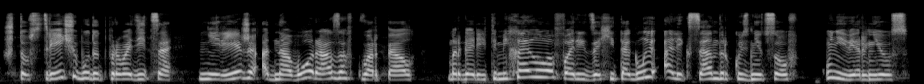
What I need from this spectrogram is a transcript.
что встречи будут проводиться не реже одного раза в квартал. Маргарита Михайлова, Фарид Захитоглы, Александр Кузнецов. Универ News.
